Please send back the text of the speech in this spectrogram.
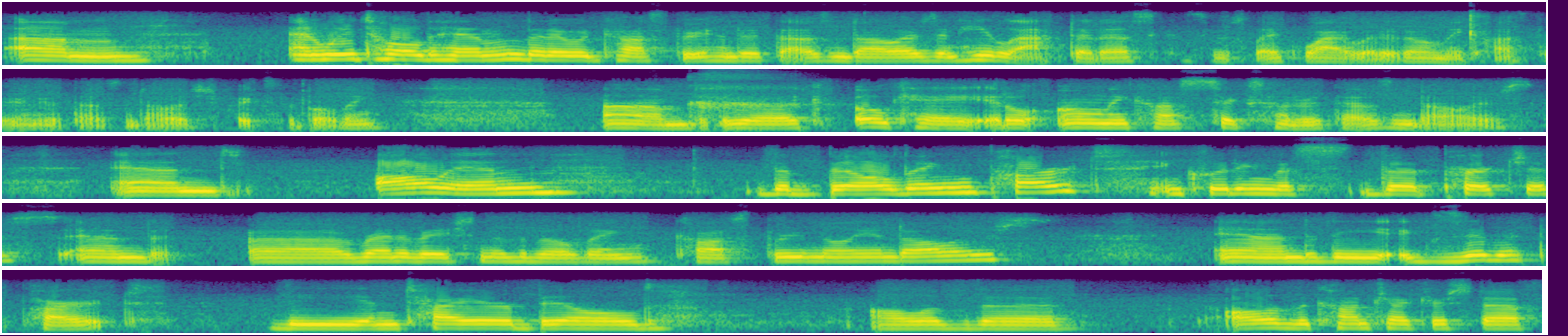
Um, and we told him that it would cost $300,000, and he laughed at us because he was like, why would it only cost $300,000 to fix the building? Um, but we were like, okay, it'll only cost $600,000. And all in, the building part, including the, the purchase and uh, renovation of the building, cost $3 million. And the exhibit part, the entire build, all of the all of the contractor stuff,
